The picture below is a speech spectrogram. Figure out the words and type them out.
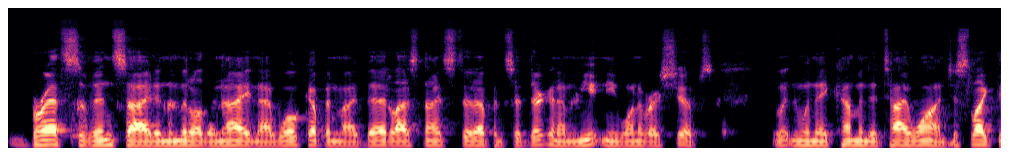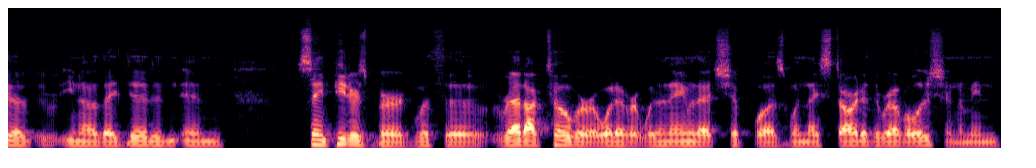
breaths of insight in the middle of the night, and I woke up in my bed last night, stood up, and said they're going to mutiny one of our ships when, when they come into Taiwan, just like the you know they did in, in St. Petersburg with the Red October or whatever what the name of that ship was when they started the revolution. I mean,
